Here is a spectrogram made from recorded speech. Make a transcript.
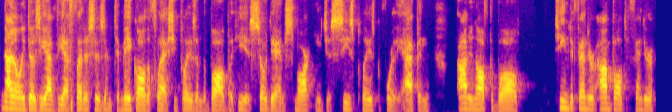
not only does he have the athleticism to make all the flashy plays on the ball, but he is so damn smart. He just sees plays before they happen on and off the ball team defender, on ball defender.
